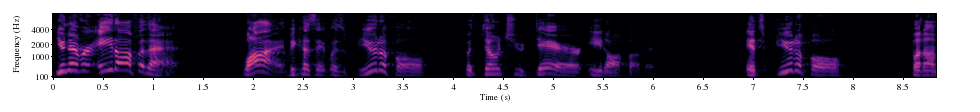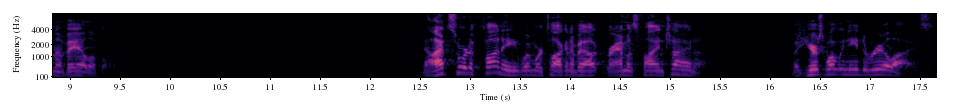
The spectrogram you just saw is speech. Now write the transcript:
You never ate off of that. Why? Because it was beautiful, but don't you dare eat off of it. It's beautiful, but unavailable. Now, that's sort of funny when we're talking about grandma's fine china. But here's what we need to realize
